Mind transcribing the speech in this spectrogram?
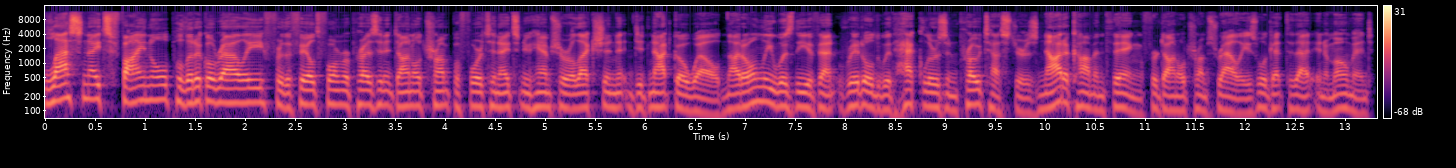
Last night's final political rally for the failed former President Donald Trump before tonight's New Hampshire election did not go well. Not only was the event riddled with hecklers and protesters, not a common thing for Donald Trump's rallies, we'll get to that in a moment.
